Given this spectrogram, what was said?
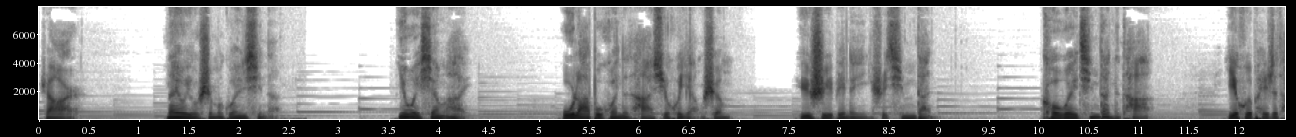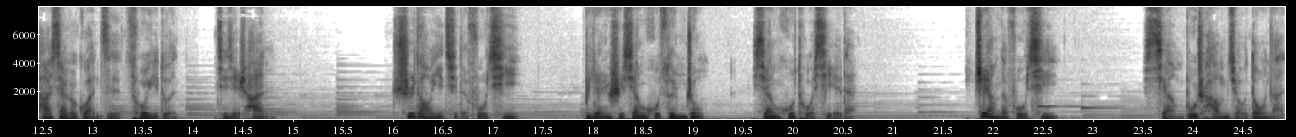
然而，那又有什么关系呢？因为相爱，无辣不欢的他学会养生，于是也变得饮食清淡。口味清淡的他，也会陪着他下个馆子搓一顿，解解馋。吃到一起的夫妻，必然是相互尊重、相互妥协的。这样的夫妻，想不长久都难。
